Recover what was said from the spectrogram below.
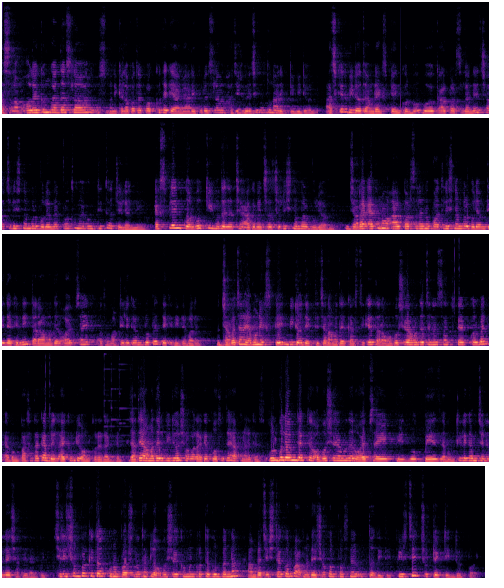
আসসালামু আলাইকুম গাদ্দাসলার উসমানী খেলাপথের পক্ষ থেকে আমি আরিফুল ইসলাম হাজির হয়েছি নতুন আরেকটি ভিডিও আজকের ভিডিওতে আমরা এক্সপ্লেন করব বইক আলপারসেলানের ছচল্লিশ নম্বর ভলিউমের প্রথম এবং দ্বিতীয় ট্রেলার নিয়ে। এক্সপ্লেন করব কি হতে যাচ্ছে আগামী ছচল্লিশ নম্বর ভলিউমে যারা এখনও আলপারসেলানের পঁয়ত্রিশ নম্বর ভলিউমটি দেখেননি, তারা আমাদের ওয়েবসাইট অথবা টেলিগ্রাম গ্রুপে দেখে নিতে পারেন। যারা যারা এমন এক্সপ্লেন ভিডিও দেখতে চান আমাদের কাছ থেকে, তারা অবশ্যই আমাদের চ্যানেল সাবস্ক্রাইব করবেন এবং পাশে থাকা বেল আইকনটি অন করে রাখবেন, যাতে আমাদের ভিডিও সবার আগে পৌঁছে যায় আপনার কাছে। ফুল ভলিউম দেখতে অবশ্যই আমাদের ওয়েবসাইট ফেসবুক পেজ এবং টেলিগ্রাম চ্যানেলের সাথে রাখবেন সিরিজ সম্পর্কিত কোনো প্রশ্ন থাকলে অবশ্যই কমেন্ট করতে ভুলবেন না। আমরা চেষ্টা করব আপনাদের সকল প্রশ্নের উত্তর দিতে। ফিরছি ছোট্ট একটি দূর পর।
